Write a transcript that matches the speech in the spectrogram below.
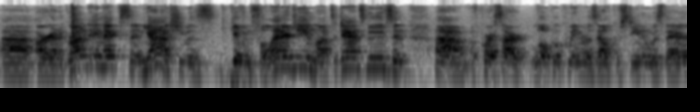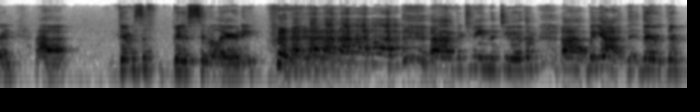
uh, Ariana Grande mix, and yeah, she was given full energy and lots of dance moves, and um, of course our local queen Roselle Christina was there, and uh, there was a bit of similarity uh, between the two of them. Uh, but yeah, they're they're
